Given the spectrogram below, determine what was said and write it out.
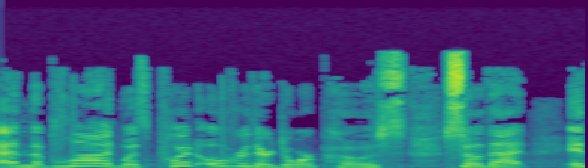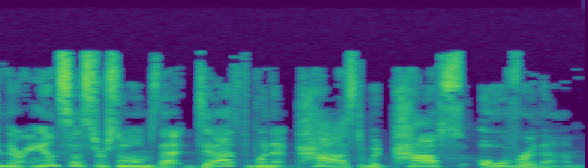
and the blood was put over their doorposts so that in their ancestors' homes, that death, when it passed, would pass over them.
